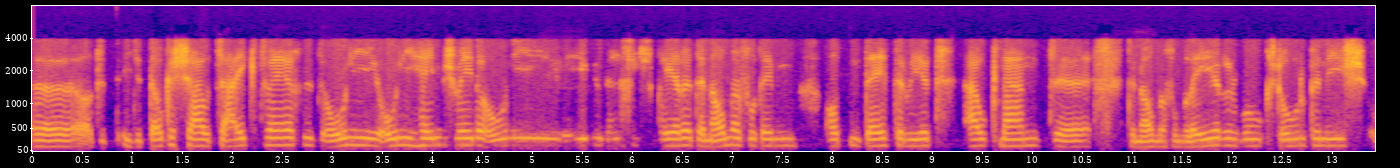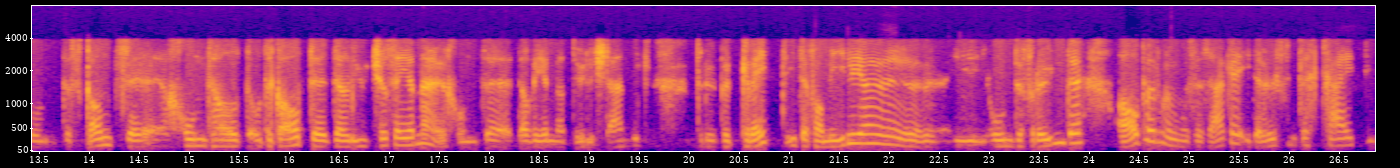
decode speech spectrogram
in der Tagesschau gezeigt werden, ohne, ohne Hemmschwelle, ohne irgendwelche Sperren. Der Name von dem Attentäter wird auch genannt, äh, der Name vom Lehrer, der gestorben ist. Und das Ganze kommt halt oder geht äh, den Leuten schon sehr nahe. Und äh, da wird natürlich ständig darüber geredet, in der Familie, äh, unter Freunden, aber man muss ja sagen, in der Öffentlichkeit, im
